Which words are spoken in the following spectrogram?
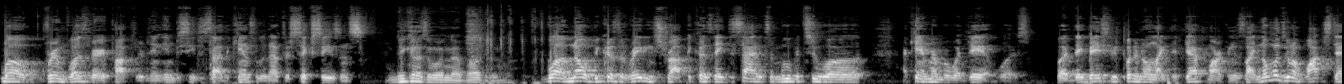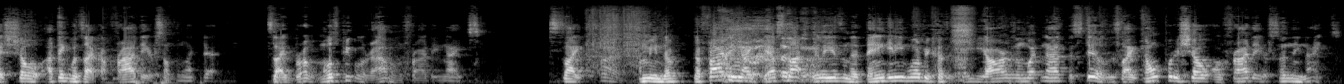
well, Grimm was very popular. Then NBC decided to cancel it after six seasons. Because it wasn't that popular. Well, no, because the ratings dropped because they decided to move it to. uh I can't remember what day it was, but they basically put it on like the death mark, and it's like no one's gonna watch that show. I think it was like a Friday or something like that. It's like, bro, most people are out on Friday nights. It's like, I mean, the, the Friday night death slot really isn't a thing anymore because of DVRs and whatnot. But still, it's like, don't put a show on Friday or Sunday nights.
